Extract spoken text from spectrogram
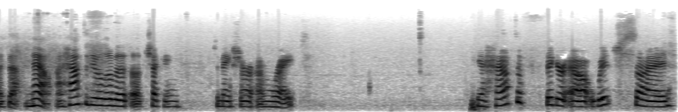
like that. Now I have to do a little bit of checking to make sure I'm right. You have to figure out which side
